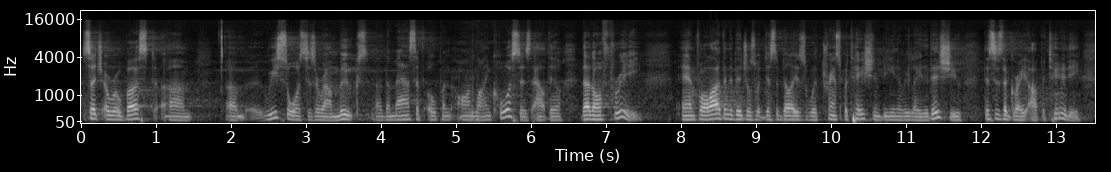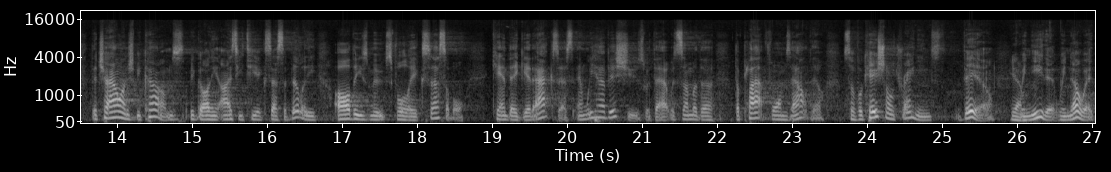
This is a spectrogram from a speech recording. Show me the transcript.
such a robust um, resources around MOOCs, uh, the massive open online courses out there that are free. And for a lot of individuals with disabilities, with transportation being a related issue, this is a great opportunity. The challenge becomes, regarding ICT accessibility, all these MOOCs fully accessible. Can they get access? And we have issues with that with some of the, the platforms out there. So vocational training's there. Yeah. We need it. We know it.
